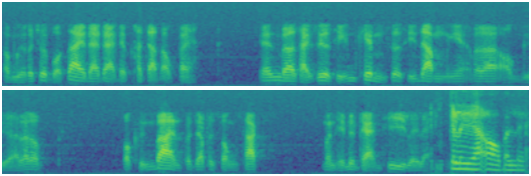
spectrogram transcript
ต่อมเหงื่อก็ช่วยบอกได้ได้ได้เดี๋ยวขจัดออกไปงั้นเวลาใส่เสื้อสีเข้มๆเสื้อสีดำอย่างเงี้ยเวลาออกเหงื่อแล้วก็พอถึงบ้านก็จะไปส่งซัก มันเห็นเป็นแผนที่เลยแหละ เกลือออกมาเลย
